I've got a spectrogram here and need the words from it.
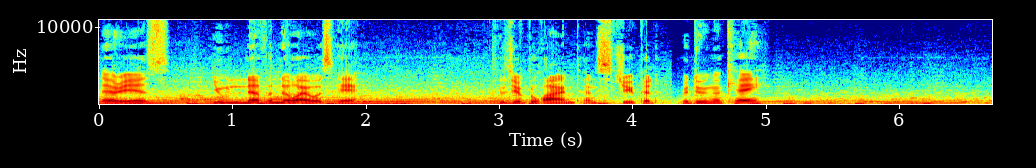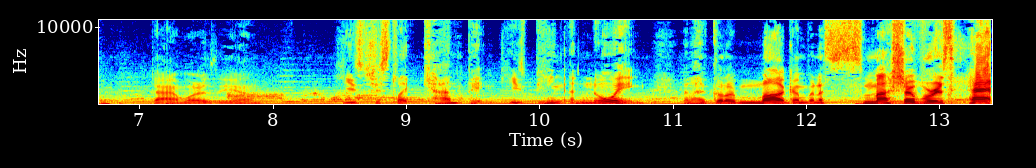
There he is. You'll never know I was here. Because you're blind and stupid. We're doing okay? Damn, where is he, um... He's just like camping. He's being annoying. And I've got a mug. I'm gonna smash over his head.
